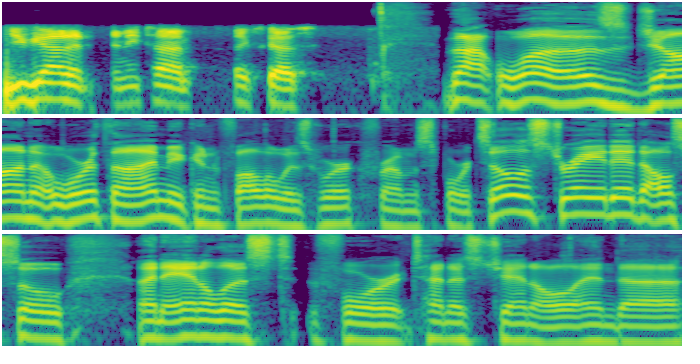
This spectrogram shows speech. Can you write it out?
You got it. Anytime. Thanks, guys. That was Jon Wertheim. You can follow his work from Sports Illustrated, also an analyst for Tennis Channel. And uh,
